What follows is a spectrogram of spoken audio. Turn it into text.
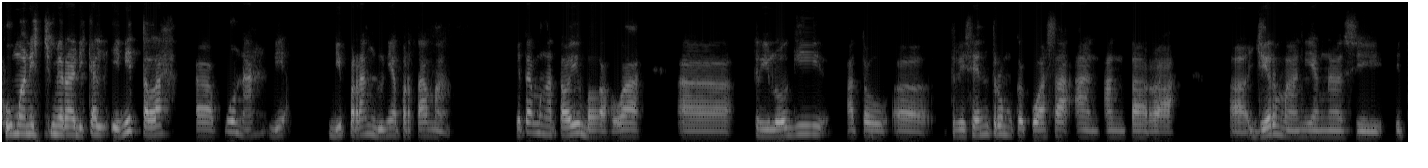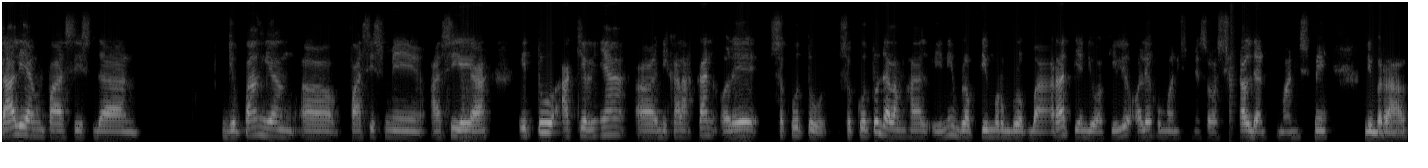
humanisme radikal ini telah uh, punah di di Perang Dunia Pertama. Kita mengetahui bahwa uh, trilogi atau uh, trisentrum kekuasaan antara Jerman yang Nazi, Italia yang fasis dan Jepang yang uh, fasisme Asia itu akhirnya uh, dikalahkan oleh sekutu. Sekutu dalam hal ini blok timur blok barat yang diwakili oleh humanisme sosial dan humanisme liberal.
